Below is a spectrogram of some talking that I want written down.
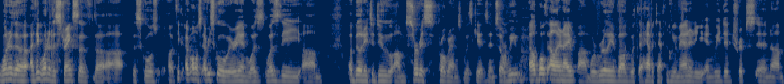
one of the I think one of the strengths of the uh, the schools I think almost every school we were in was was the um, ability to do um, service programs with kids and so we both Ellen and I um, were really involved with the Habitat for Humanity and we did trips in um,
